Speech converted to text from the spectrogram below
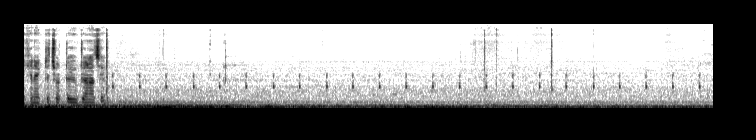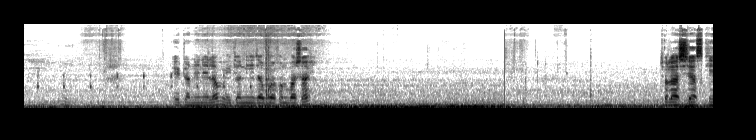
এখানে একটা ছোট্ট ইউটার্ন আছে। ইউটার্ন নিয়ে নিলাম। ইউটার্ন নিয়ে যাব এখন বাসায়। চলে আসছি আজকে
